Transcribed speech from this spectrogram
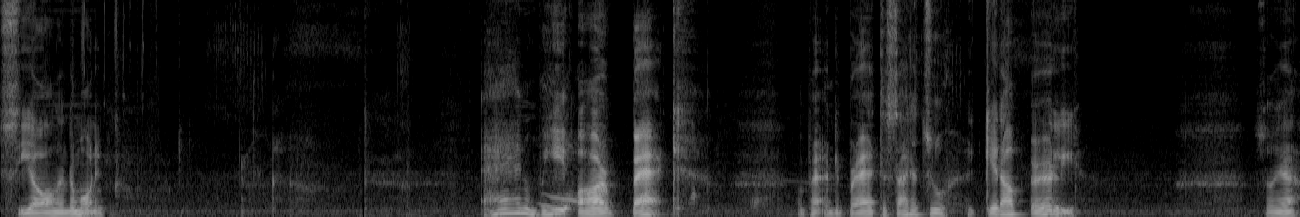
see you all in the morning. And we are back. Apparently Brad decided to get up early. So yeah.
